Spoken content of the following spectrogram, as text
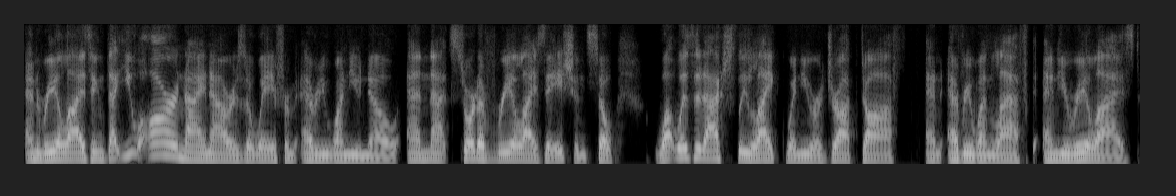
and realizing that you are nine hours away from everyone you know, and that sort of realization. So, what was it actually like when you were dropped off and everyone left and you realized,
